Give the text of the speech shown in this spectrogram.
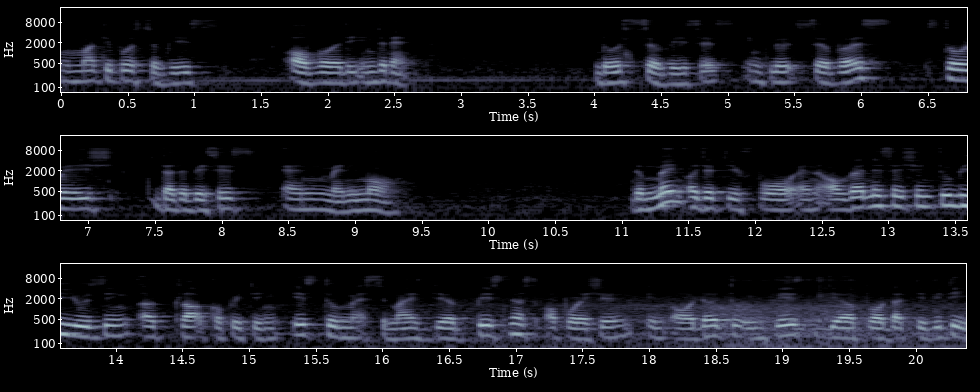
multiple services over the internet. Those services include servers, storage, databases, and many more. The main objective for an organization to be using a cloud computing is to maximize their business operation in order to increase their productivity.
